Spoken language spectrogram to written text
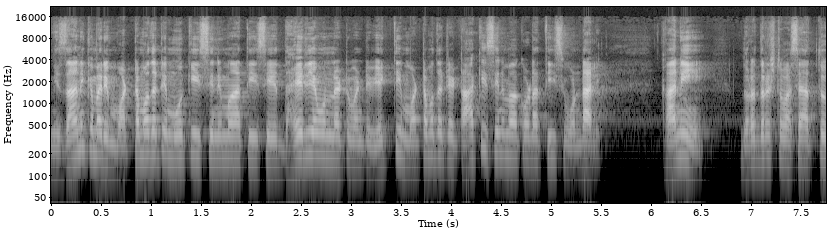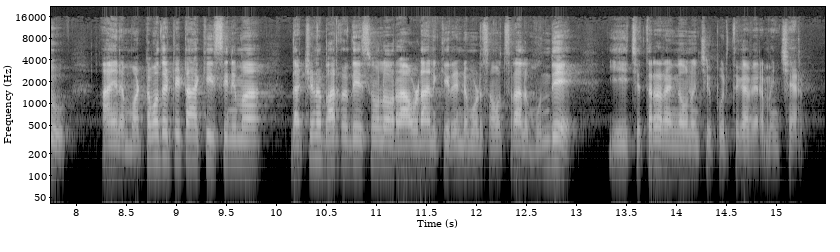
నిజానికి మరి మొట్టమొదటి మూకీ సినిమా తీసే ధైర్యం ఉన్నటువంటి వ్యక్తి మొట్టమొదటి టాకీ సినిమా కూడా తీసి ఉండాలి. కానీ దురదృష్టవశాత్తు ఆయన మొట్టమొదటి టాకీ సినిమా దక్షిణ భారతదేశంలో రావడానికి రెండు మూడు సంవత్సరాల ముందే ఈ చిత్రరంగం నుంచి పూర్తిగా విరమించారు.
